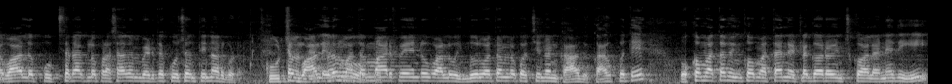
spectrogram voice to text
వాళ్ళు పుస్తరాకులో ప్రసాదం పెడితే కూర్చొని తిన్నారు కూడా. కూర్చొని వాళ్ళు ఏదో మతం మారిపోయిండ్రు వాళ్ళు హిందూ మతంలోకి వచ్చిందని కాదు. కాకపోతే ఒక మతం ఇంకో మతాన్ని ఎట్లా గౌరవించుకోవాలనేది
